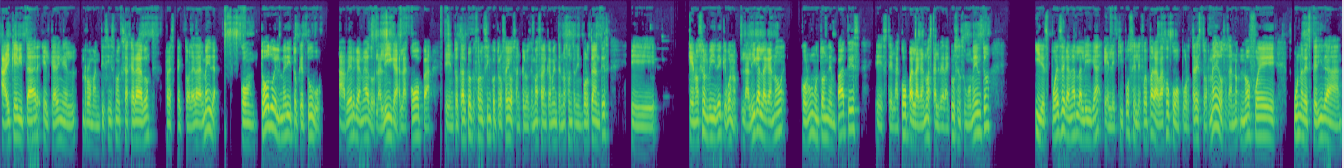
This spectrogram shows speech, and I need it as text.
hay que evitar el caer en el romanticismo exagerado respecto a la era de Almeida. Con todo el mérito que tuvo haber ganado la liga, la copa, en total creo que fueron cinco trofeos, aunque los demás francamente no son tan importantes, eh, que no se olvide que, bueno, la liga la ganó con un montón de empates, este, la copa la ganó hasta el Veracruz en su momento, y después de ganar la liga, el equipo se le fue para abajo como por tres torneos. O sea, no, no fue una despedida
